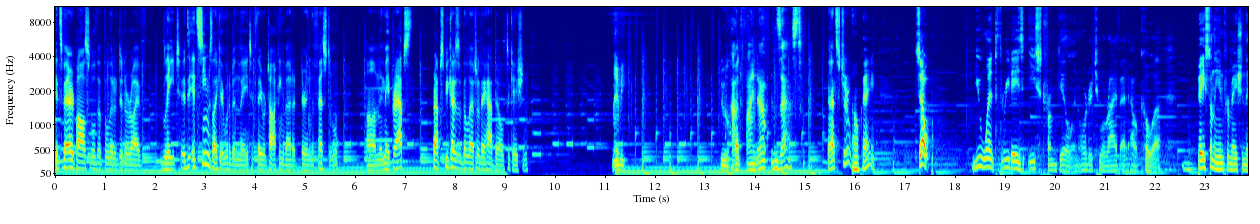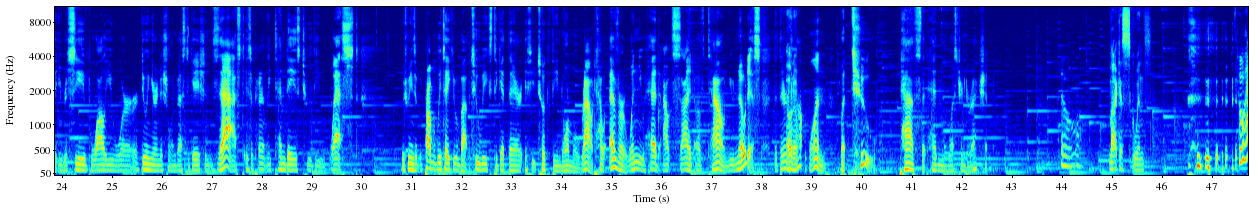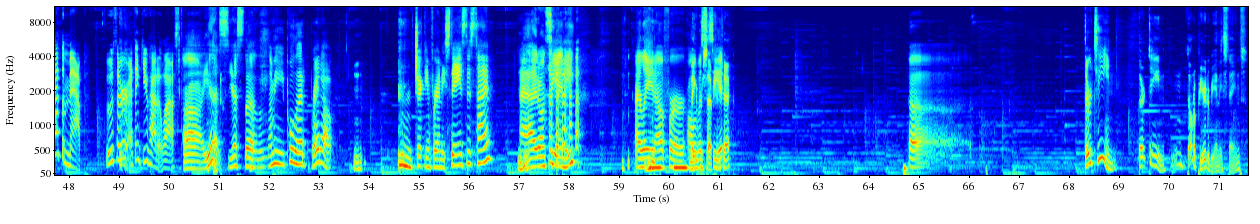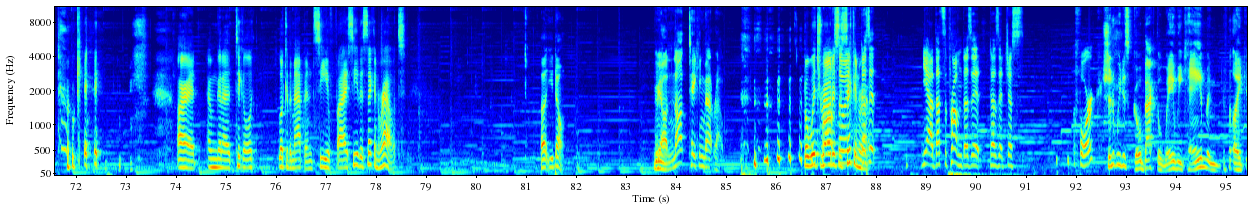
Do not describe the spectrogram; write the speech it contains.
It's very possible that the letter did arrive late. It, it seems like it would have been late if they were talking about it during the festival. Um, and may perhaps, perhaps because of the letter, they had their altercation. Maybe we will have But- to find out in Zast. That's true. Okay. So, you went three days east from Gil in order to arrive at Alcoa. Based on the information that you received while you were doing your initial investigation, Zast is apparently 10 days to the west, which means it would probably take you about two weeks to get there if you took the normal route. However, when you head outside of town, you notice that there oh, is Oh, no. not one, but two paths that head in the western direction. Oh. Marcus squints. Who had the map? Uther? I think you had it last. Uh, yes, yes. The let me pull that right out. Checking for any stains this time. I don't see any. I lay it out for all Make a of us to see perception it. check. Uh, thirteen. 13. Mm, Don't appear to be any stains. okay. All right, I'm gonna take a look look at the map and see if I see the second route. But you don't. We are not taking that route. But which route Well, is the so it- second route? Does it? Yeah, that's the problem. Does it? Does it just fork? Shouldn't we just go back the way we came and like?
